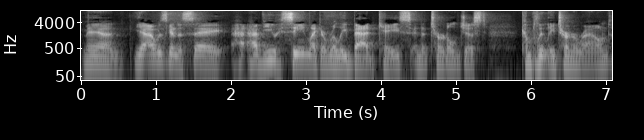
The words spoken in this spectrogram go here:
man. Yeah, I was gonna say, have you seen like a really bad case and a turtle just completely turn around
